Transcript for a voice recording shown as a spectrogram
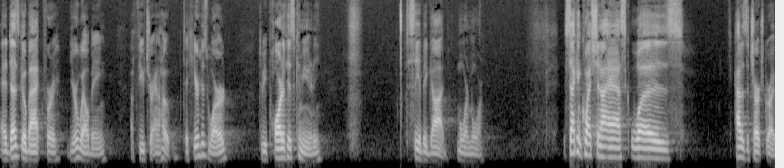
And it does go back for your well being, a future, and a hope. To hear His word, to be part of His community, to see a big God more and more. Second question I asked was how does the church grow?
